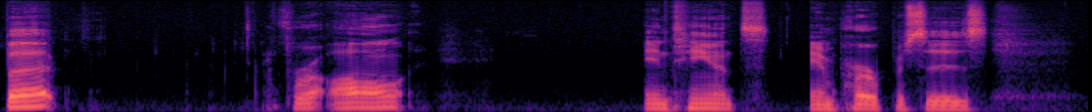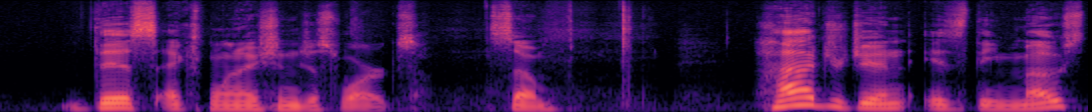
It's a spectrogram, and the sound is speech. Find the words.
but for all intents and purposes, this explanation just works. So, hydrogen is the most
